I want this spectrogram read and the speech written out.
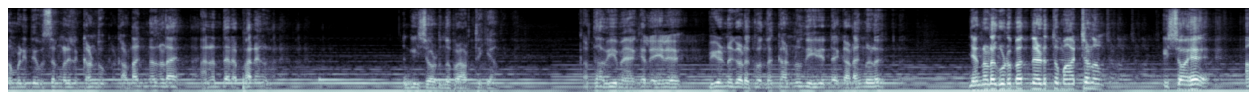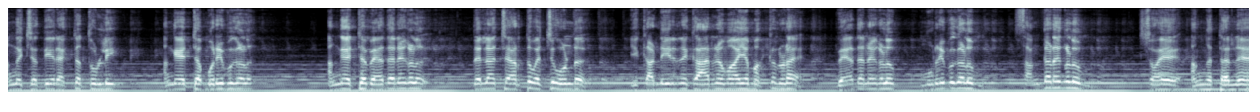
നമ്മൾ ഈ ദിവസങ്ങളിൽ കണ്ടു. കടങ്ങളുടെ അനന്തര ഫലങ്ങൾ ഈശോടൊന്ന് പ്രാർത്ഥിക്കാം. കർത്താവ് ഈ മേഖലയിൽ വീണ് കിടക്കുന്ന കണ്ണുനീരിന്റെ കടങ്ങൾ ഞങ്ങളുടെ കുടുംബത്തിന് എടുത്തു മാറ്റണം. ഈശോയെ അങ്ങ് ചെത്തിയ രക്തത്തുള്ളി അങ്ങേറ്റ മുറിവുകൾ അങ്ങേറ്റ വേദനകൾ ഇതെല്ലാം ചേർത്ത് വെച്ചുകൊണ്ട് ഈ കണ്ണീരിന് കാരണമായ മക്കളുടെ വേദനകളും മുറിവുകളും സങ്കടങ്ങളും ഈശോയെ അങ്ങ് തന്നെ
